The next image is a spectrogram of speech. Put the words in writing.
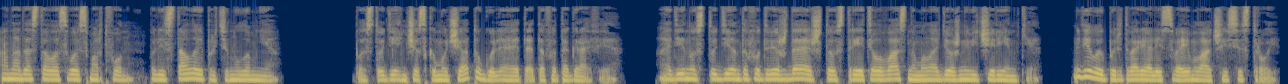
Она достала свой смартфон, полистала и протянула мне. По студенческому чату гуляет эта фотография. Один из студентов утверждает, что встретил вас на молодежной вечеринке. где вы притворялись своей младшей сестрой.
